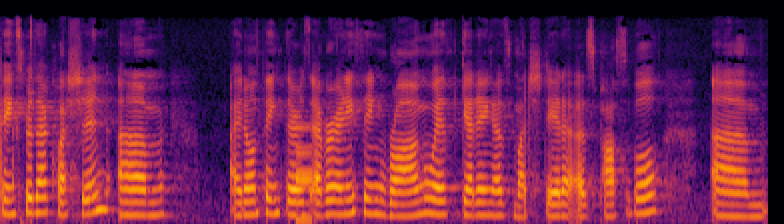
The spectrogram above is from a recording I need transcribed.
Thanks for that question. Um, I don't think there's ever anything wrong with getting as much data as possible. Um,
